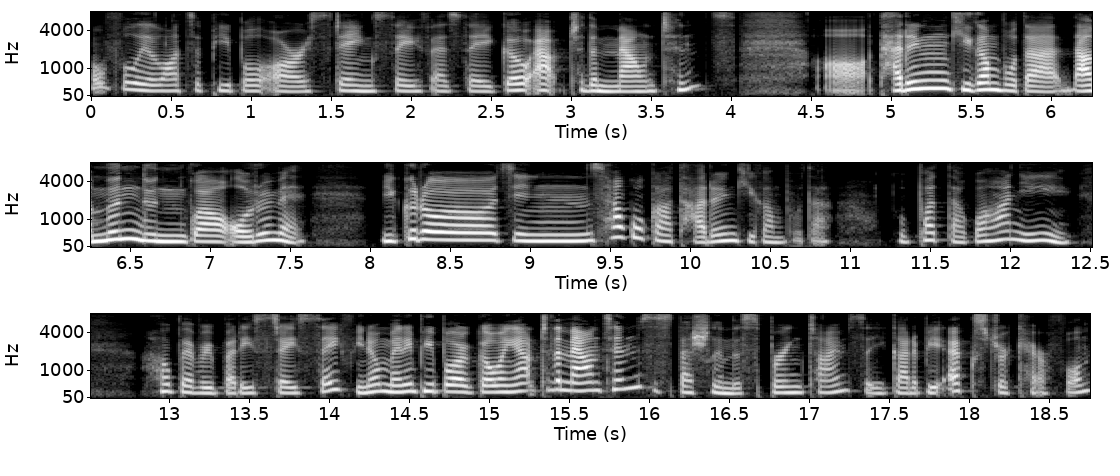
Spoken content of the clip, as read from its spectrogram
hopefully lots of people are staying safe as they go out to the mountains. 어, 다른 기간보다 남은 눈과 얼음에 미끄러진 사고가 다른 기간보다 높았다고 하니 hope everybody stays safe. You know, many people are going out to the mountains, especially in the springtime, so you got to be extra careful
